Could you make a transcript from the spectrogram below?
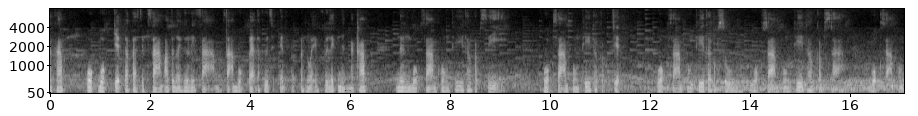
นะครับ6บวก7เท่ากับ 13 เอาตัวหน่วยคือเลข 3 3บวก8ก็คือ 11เอาหน่วยก็คือเลข1นะครับ 1บวก3คงที่เท่ากับ 4 บวก3คงที่เท่ากับ 7 บวก3คงที่เท่ากับ 0 บวก3คงที่เท่ากับ 3 บวก3คง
